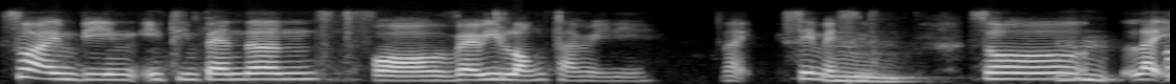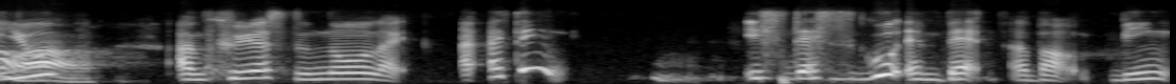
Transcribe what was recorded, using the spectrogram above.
So I've been independent for a very long time already. Like same as mm. you. So mm. like oh, you, wow. I'm curious to know like I, I think is there's good and bad about being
